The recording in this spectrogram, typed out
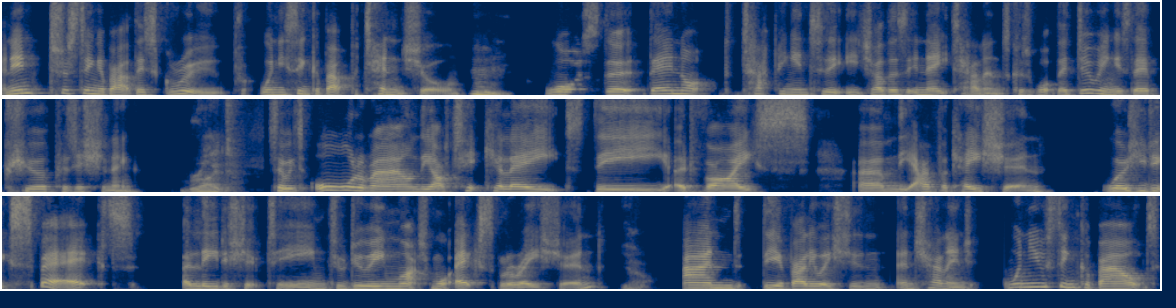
And interesting about this group, when you think about potential, mm. was that they're not tapping into each other's innate talents because what they're doing is they're pure positioning. Right. So it's all around the articulate, the advice, um, the advocation. Whereas you'd expect a leadership team to doing much more exploration yeah. and the evaluation and challenge. When you think about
